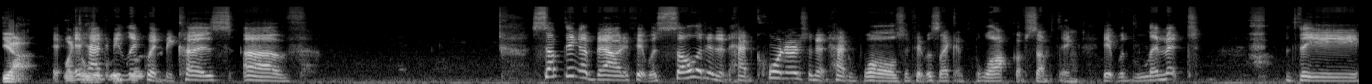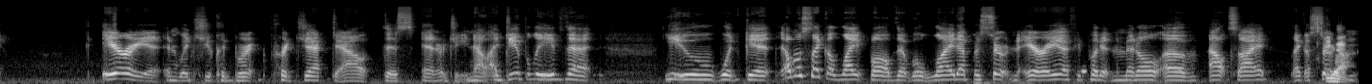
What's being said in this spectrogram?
yeah, It, Like it had to be liquid liquid because of something about if it was solid and it had corners and it had walls, if it was like a block of something, it would limit the area in which you could br- project out this energy. Now, I do believe that you would get almost like a light bulb that will light up a certain area if you put it in the middle of outside like a certain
